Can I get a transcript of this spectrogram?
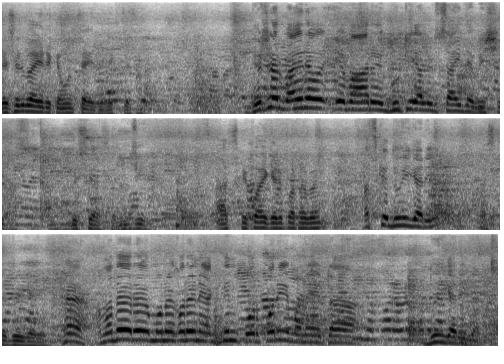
দেশের বাইরে কেমন চাহিদা দেখতেছেন? দেশের বাইরেও এবার গুটি আলুর চাহিদা বেশি আছে। বেশি আছে জি। আজকে কয় গাড়ি পাঠাবেন? আজকে দুই গাড়ি। আজকে দুই গাড়ি। হ্যাঁ আমাদের মনে করেন একদিন পর পরই মানে এটা দুই গাড়ি যাচ্ছে।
